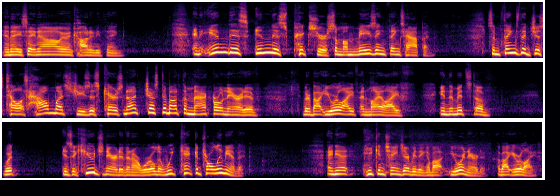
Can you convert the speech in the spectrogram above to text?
and they say, No, we haven't caught anything. And in this, in this picture, some amazing things happen. Some things that just tell us how much Jesus cares, not just about the macro narrative, but about your life and my life in the midst of what is a huge narrative in our world, and we can't control any of it. And yet, He can change everything about your narrative, about your life.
